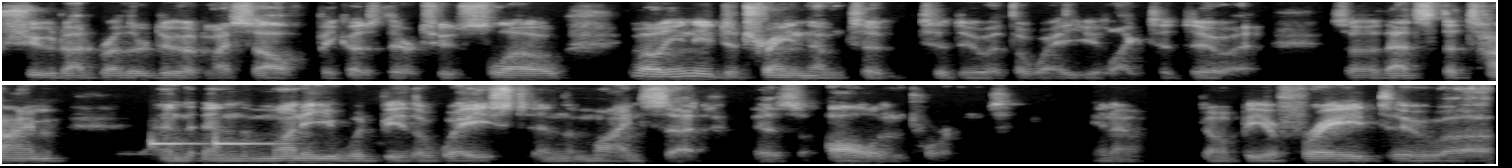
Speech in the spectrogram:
shoot i'd rather do it myself because they're too slow well you need to train them to to do it the way you like to do it. So that's the time and and the money would be the waste and the mindset is all important you know. Don't be afraid to uh,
